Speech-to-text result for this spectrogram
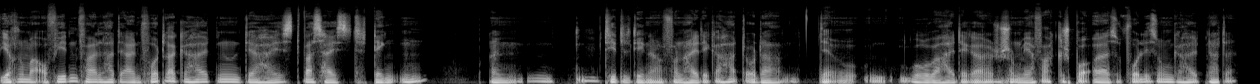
wie auch immer, auf jeden Fall hat er einen Vortrag gehalten, der heißt Was heißt Denken? Ein Titel, den er von Heidegger hat oder der, worüber Heidegger schon mehrfach gesprochen, also Vorlesungen gehalten hatte.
